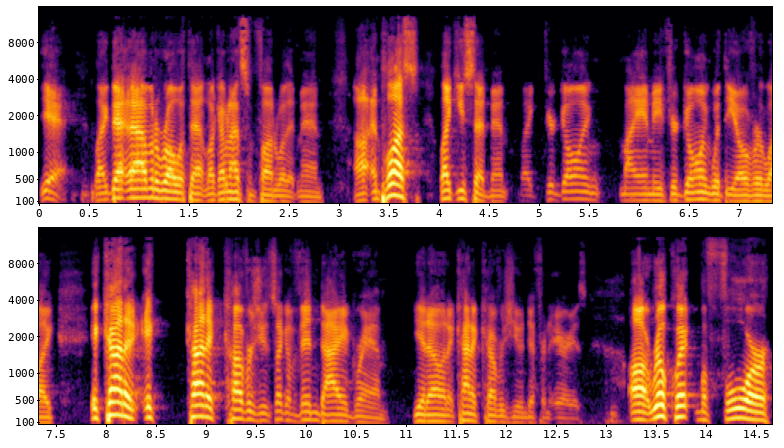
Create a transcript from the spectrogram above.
yeah, like that. I'm gonna roll with that. Like I'm gonna have some fun with it, man. Uh, and plus, like you said, man, like if you're going Miami, if you're going with the over, like it kind of it kind of covers you. It's like a Venn diagram, you know, and it kind of covers you in different areas. Uh, real quick before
